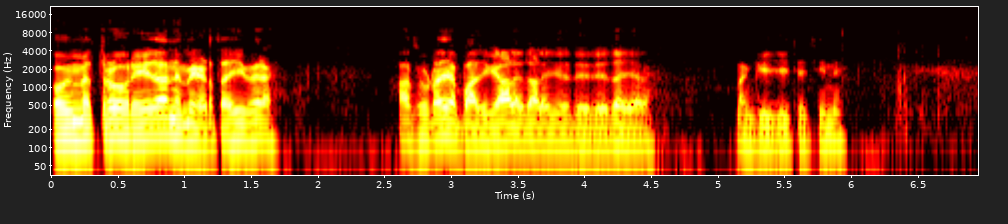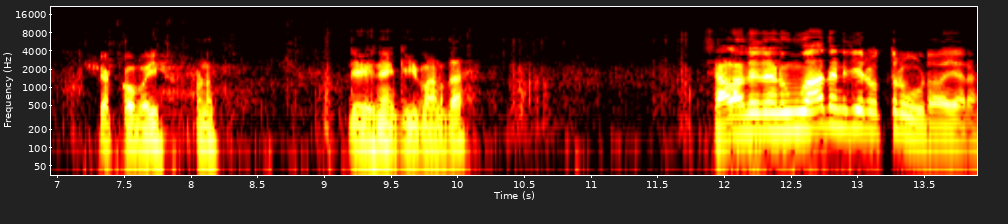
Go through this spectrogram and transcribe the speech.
ਕੋਈ ਮਿੱਤਰੋ ਰੇ ਦਾ ਨਿਮੇੜਤਾ ਜੀ ਫਿਰ। ਆ ਥੋੜਾ ਜਿਹਾ ਬਚ ਗਿਆ ਆਲੇ ਦਾਲੇ ਜਿਹੇ ਦੇ ਦੇਤਾ ਯਾਰ। ਮੰਗੀ ਜੀ ਚਾਚੀ ਨੇ। ਚੱਕੋ ਬਈ ਹੁਣ ਦੇਖਦੇ ਆ ਕੀ ਬਣਦਾ। ਸਾਲਾਂ ਦੇ ਦਿਨ ਉਹ ਆ ਦਿਨ ਜੇ ਰੁੱਤ ਰੋਟ ਆ ਯਾਰ।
